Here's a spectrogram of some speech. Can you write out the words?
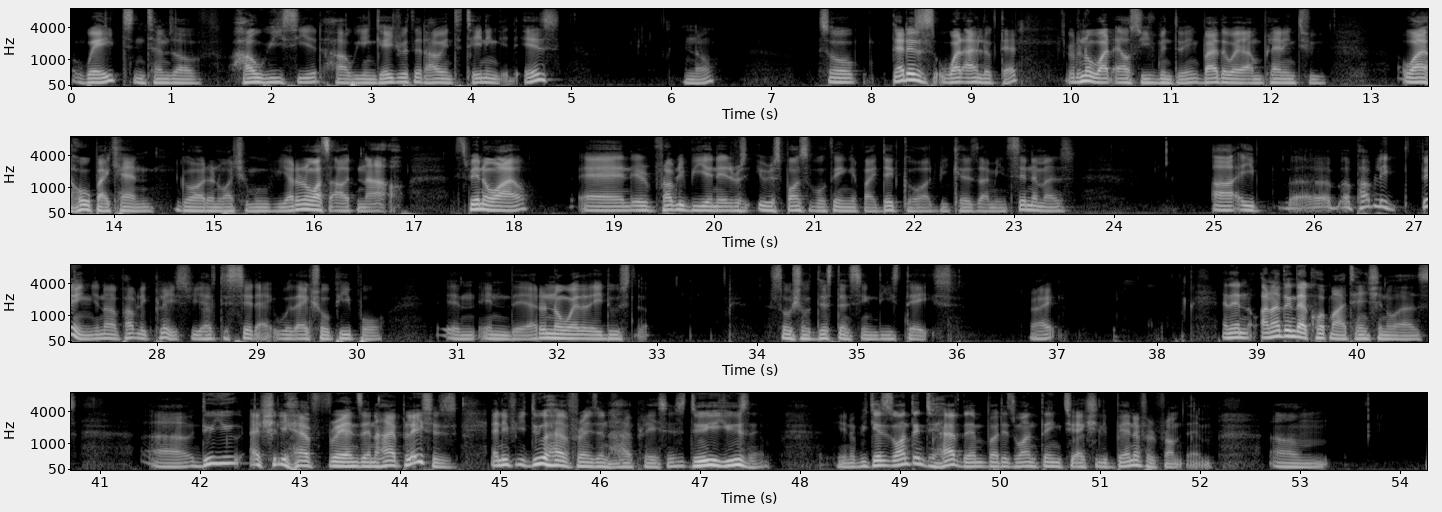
weight in terms of how we see it, how we engage with it, how entertaining it is, you know. So that is what I looked at. I don't know what else you've been doing. By the way, I'm planning to, well, I hope I can go out and watch a movie. I don't know what's out now. It's been a while, and it would probably be an ir- irresponsible thing if I did go out because I mean cinemas are a a public thing, you know, a public place. You have to sit with actual people in in there. I don't know whether they do st- social distancing these days, right? And then another thing that caught my attention was uh, do you actually have friends in high places? And if you do have friends in high places, do you use them? You know, because it's one thing to have them, but it's one thing to actually benefit from them. Um,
